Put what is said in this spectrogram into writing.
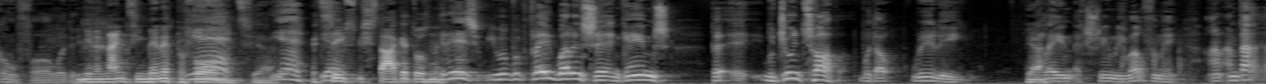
going forward. You mean a 90 minute performance? Yeah, yeah, It yeah. seems to be staggered, doesn't it? It is. We- We've played well in certain games, but uh, we're joined top without really Yeah. playing extremely well for me, and, and that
